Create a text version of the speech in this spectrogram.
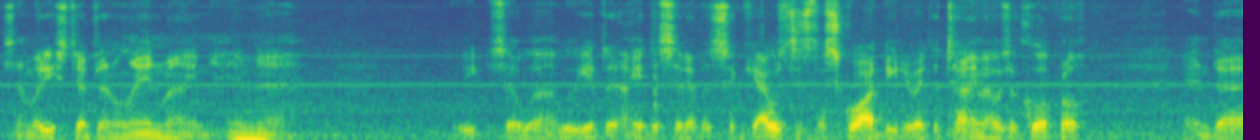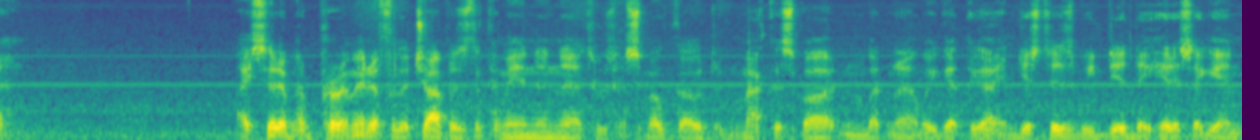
somebody stepped on a landmine, and uh, we so uh, we had to I had to set up a I was just a squad leader at the time. I was a corporal, and. Uh, I set up a perimeter for the choppers to come in and uh, threw some smoke out and mark the spot and whatnot. We got the guy, and just as we did, they hit us again.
